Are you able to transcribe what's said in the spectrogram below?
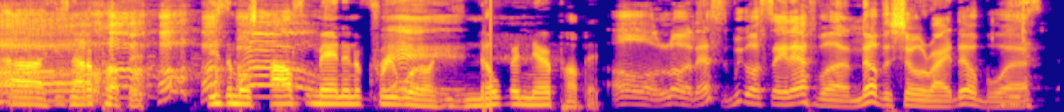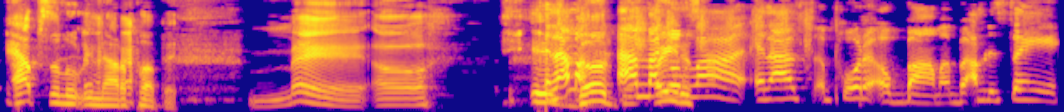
uh, he's not a puppet. He's the most powerful man in the free world. He's Man. nowhere near a puppet. Oh Lord, that's we gonna say that for another show right there, boy. He's absolutely not a puppet. Man, uh, and I'm, the I'm not gonna lie, and I supported Obama, but I'm just saying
